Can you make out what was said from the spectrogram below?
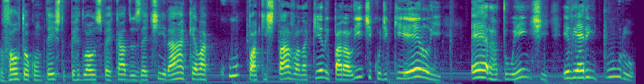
volta ao contexto: perdoar os pecados é tirar aquela culpa que estava naquele paralítico de que ele era doente, ele era impuro.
